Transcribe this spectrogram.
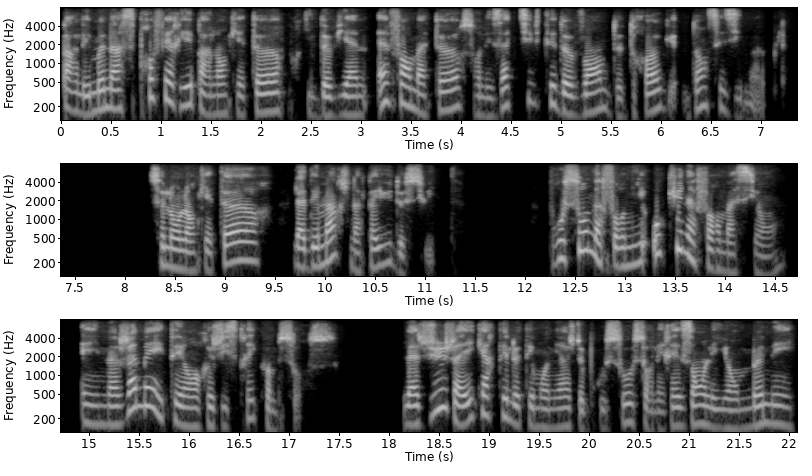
par les menaces proférées par l'enquêteur pour qu'il devienne informateur sur les activités de vente de drogue dans ses immeubles. Selon l'enquêteur, la démarche n'a pas eu de suite. Brousseau n'a fourni aucune information et il n'a jamais été enregistré comme source. La juge a écarté le témoignage de Brousseau sur les raisons l'ayant mené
